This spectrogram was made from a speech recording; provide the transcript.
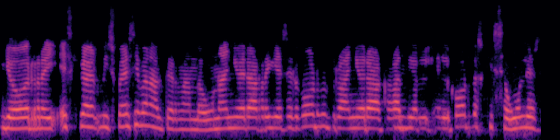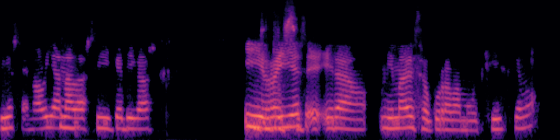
Yo, rey, es que mis padres iban alternando. Un año era Reyes el Gordo, otro año era Mm, Cagatío el, el Gordo. Es que según les diese, no había mm, nada así que digas. Y Reyes eh, era, mi madre se ocurraba muchísimo.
